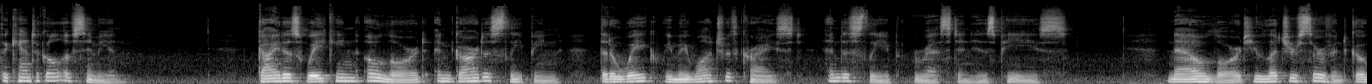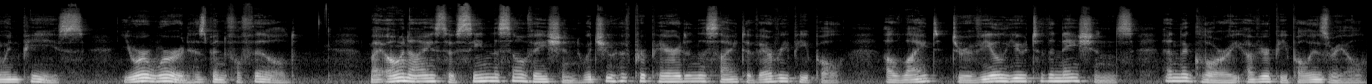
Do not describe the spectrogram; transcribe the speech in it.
The Canticle of Simeon. Guide us waking, O Lord, and guard us sleeping, that awake we may watch with Christ, and asleep rest in his peace. Now, Lord, you let your servant go in peace. Your word has been fulfilled. My own eyes have seen the salvation which you have prepared in the sight of every people, a light to reveal you to the nations, and the glory of your people Israel.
